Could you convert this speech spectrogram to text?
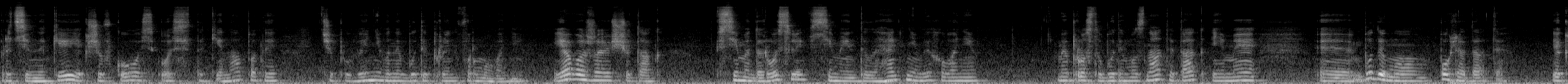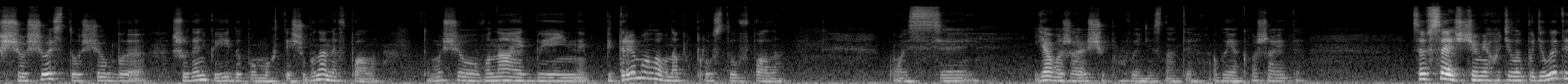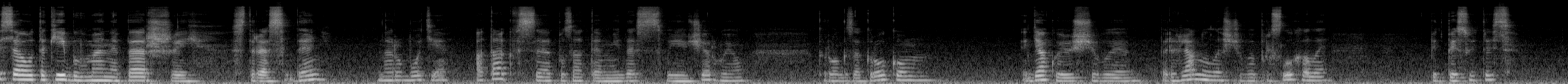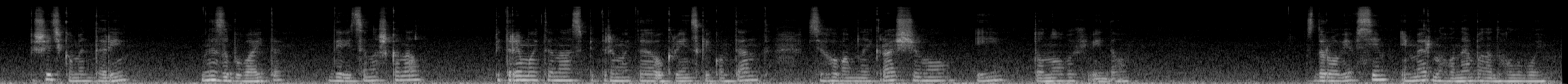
працівники, якщо в когось ось такі напади, чи повинні вони бути проінформовані? Я вважаю, що так. Всі ми дорослі, всі ми інтелігентні, виховані. Ми просто будемо знати, так, і ми е, будемо поглядати. Якщо щось, то щоб е, швиденько їй допомогти, щоб вона не впала. Тому що вона, якби її не підтримала, вона б просто впала. Ось е, я вважаю, що повинні знати. А ви як вважаєте? Це все, з чим я хотіла поділитися. Отакий був в мене перший стрес-день на роботі. А так все поза тим йде своєю чергою, крок за кроком. Дякую, що ви переглянули, що ви прослухали. Підписуйтесь, пишіть коментарі. Не забувайте, дивіться наш канал, підтримуйте нас, підтримуйте український контент. Всього вам найкращого і до нових відео. Здоров'я всім і мирного неба над головою!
